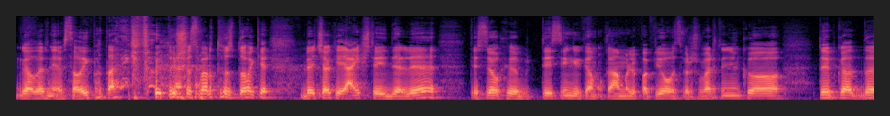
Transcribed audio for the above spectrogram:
gal ir ne visą laiką pataikytų į tuščius vartus tokį, bet čia kai aikštė įdėlė, tiesiog teisingai kam, kamuolį papjovus virš vartininko. Taip kad e,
